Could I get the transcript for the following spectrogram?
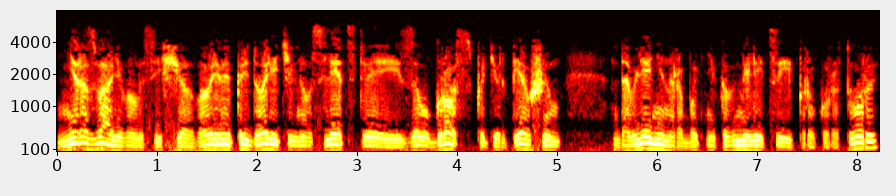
не разваливалось еще во время предварительного следствия из-за угроз потерпевшим, давления на работников милиции и прокуратуры,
